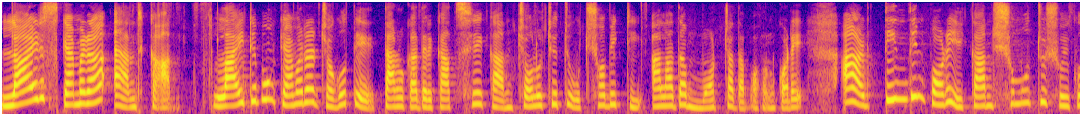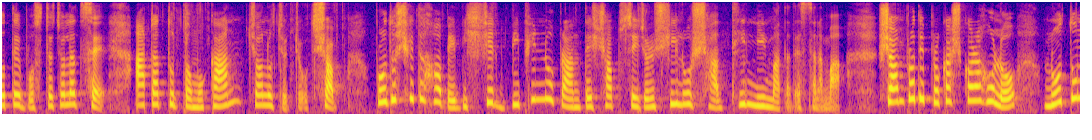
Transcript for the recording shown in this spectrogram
Lights, camera and Cannes. Light এবং ক্যামেরার জগতে তারকাদের কাছে কান চলচ্চিত্র উৎসব একটি আলাদা মর্যাদা বহন করে। আর তিন দিন পরেই কান সমুদ্র সৈকতে বসতে চলেছে আটাত্তরতম কান চলচ্চিত্র উৎসব। প্রদর্শিত হবে বিশ্বের বিভিন্ন প্রান্তের সব সৃজনশীল ও স্বাধীন নির্মাতাদের সিনেমা। সম্প্রতি প্রকাশ করা হলো নতুন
